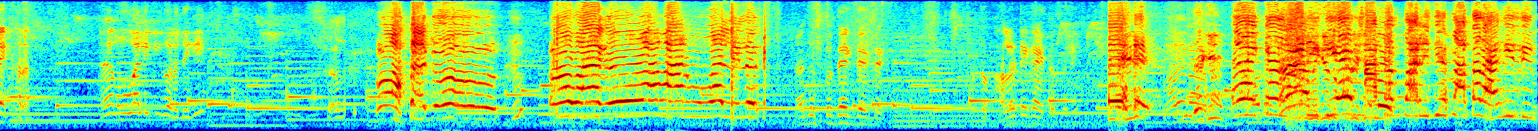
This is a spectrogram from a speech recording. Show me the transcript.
এই খারাপ হ্যাঁ মোবাইলে কি করে দেখি? আমার মোবাইল নিল। দোস্ত দেখ দেখ দেখ। তো ভালো টেকাই তো দেখি দিয়ে মাথা ভাঙি দিন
